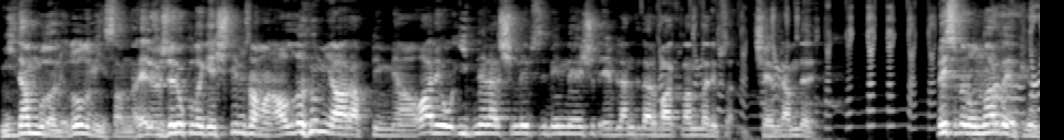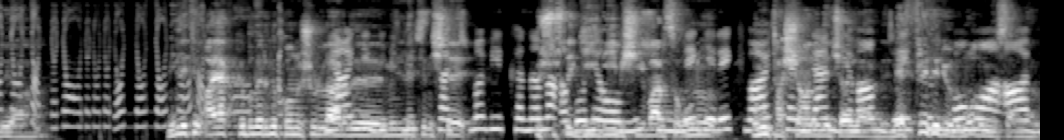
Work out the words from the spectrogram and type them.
Midem bulanıyordu oğlum insanlar. Hele özel okula geçtiğim zaman Allah'ım ya Rabbim ya. Var ya o ibneler şimdi hepsi benimle yaşıt evlendiler, baklandılar hepsi çevremde. Resmen onlar da yapıyordu ya. Milletin ayakkabılarını konuşurlardı. Yani milletin işte saçma bir kanala üst üste abone giydiği bir şey varsa ne onu- gerek onun var taşağını senden geçerlerdi. Nefret ediyordum oğlum insanlardan.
